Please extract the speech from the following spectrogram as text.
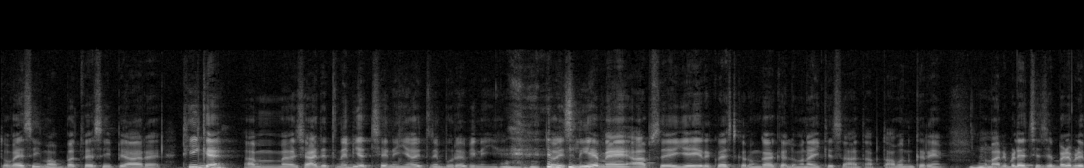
تو ویسے ہی محبت ویسے ہی پیار ہے ٹھیک ہے ہم شاید اتنے بھی اچھے نہیں ہیں اتنے برے بھی نہیں ہیں تو اس لیے میں آپ سے یہی ریکویسٹ کروں گا کہ علمائی کے ساتھ آپ تعاون کریں ہمارے بڑے اچھے سے بڑے بڑے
